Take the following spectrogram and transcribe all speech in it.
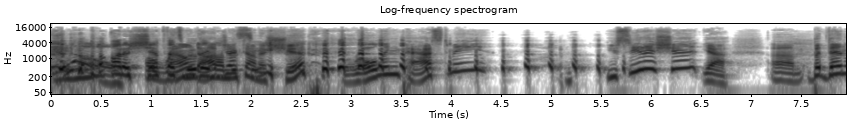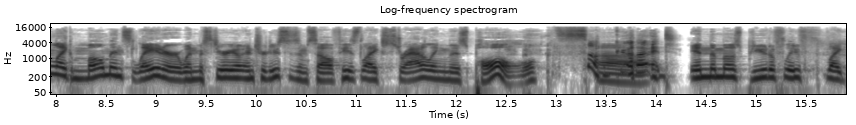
Whoa. on a ship a that's round moving object on on, a ship rolling past me. You see this shit? Yeah. Um, but then, like moments later, when Mysterio introduces himself, he's like straddling this pole so Uh, good. in the most beautifully, like,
